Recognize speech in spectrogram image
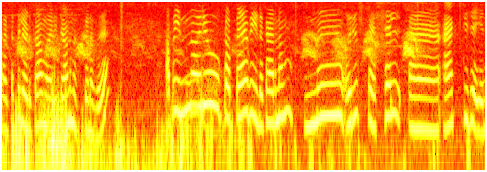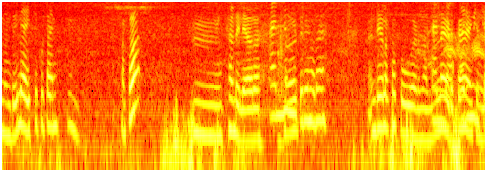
ഘട്ടത്തിലെടുക്കാൻ വേണ്ടിയിട്ടാണ് നിൽക്കുന്നത് അപ്പോൾ ഇന്നൊരു പ്രത്യേകതയുണ്ട്. കാരണം ഇന്ന് ഒരു സ്പെഷ്യൽ ആക്ട് ചെയ്യുന്നുണ്ട് ഇല്ലേ അയച്ചുക്കുട്ടാൻ? അപ്പോൾ കണ്ടില്ലേ അവർ വീട്ടിലും റോട്ടിലും കൂടെ വണ്ടികളൊക്കെ പോവുകയാണ്. നമ്മളെ എടുക്കാനായിട്ടില്ല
